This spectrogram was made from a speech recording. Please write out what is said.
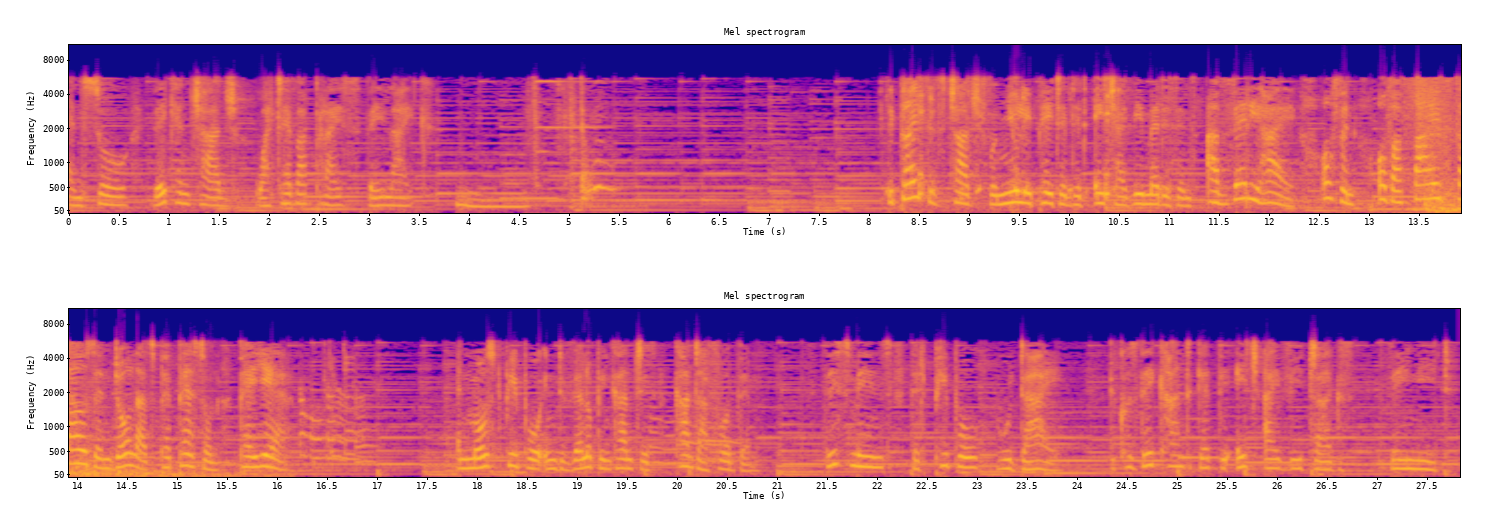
And so they can charge whatever price they like. The prices charged for newly patented HIV medicines are very high, often over $5,000 per person per year. And most people in developing countries can't afford them. This means that people will die because they can't get the HIV drugs they need.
